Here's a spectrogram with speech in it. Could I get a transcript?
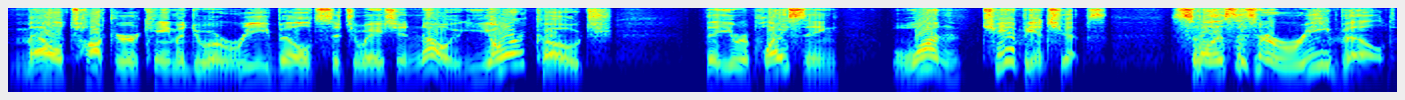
Mel Tucker came into a rebuild situation. No, your coach that you're replacing won championships. So this isn't a rebuild.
